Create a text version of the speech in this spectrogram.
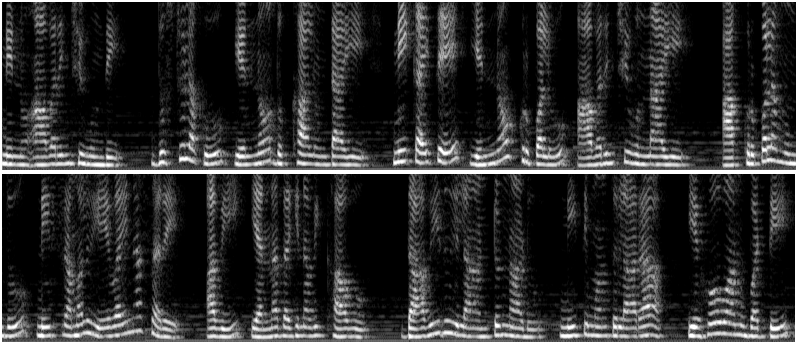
నిన్ను ఆవరించి ఉంది. దుష్టులకు ఎన్నో దుఃఖాలుంటాయి. నీకైతే ఎన్నో కృపలు ఆవరించి ఉన్నాయి. ఆ కృపల ముందు నీ శ్రమలు ఏవైనా సరే అవి ఎన్నదగినవి కావు. దావీదు ఇలా అంటున్నాడు నీతిమంతులారా యహోవాను బట్టి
